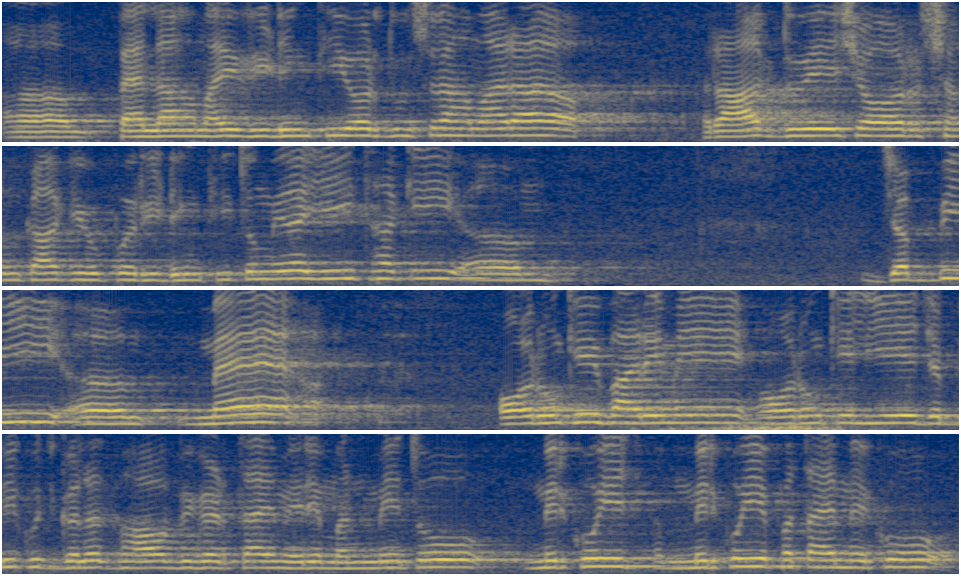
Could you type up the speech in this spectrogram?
पहला हमारी रीडिंग थी और दूसरा हमारा राग द्वेष और शंका के ऊपर रीडिंग थी। तो मेरा यही था कि जब भी मैं औरों के बारे में, औरों के लिए जब भी कुछ गलत भाव बिगड़ता है मेरे मन में तो मेरे को ये, मेरे को ये पता है, मेरे को,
